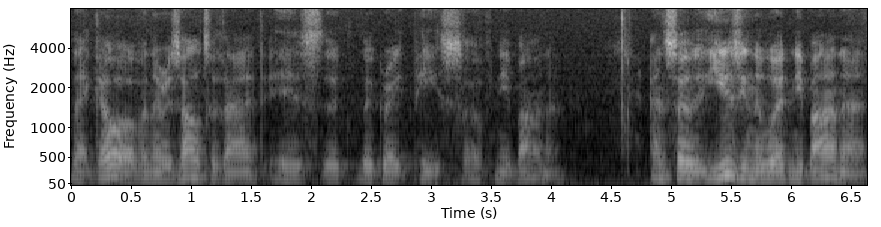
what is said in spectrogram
let go of, and the result of that is the, the great peace of Nibbana. And so using the word Nibbana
